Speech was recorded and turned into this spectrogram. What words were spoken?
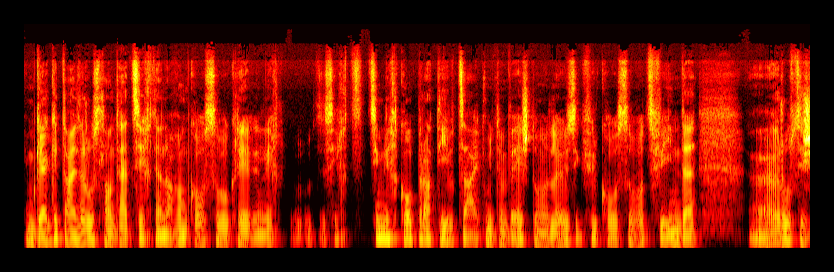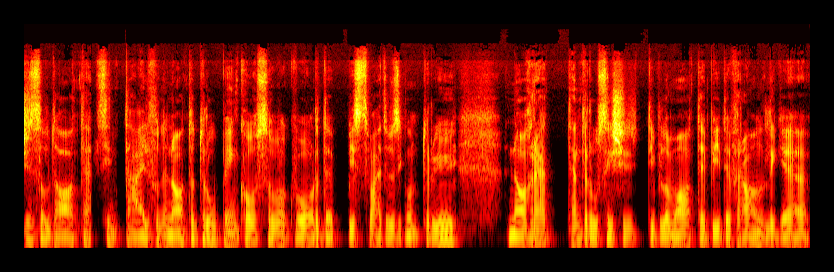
Im Gegenteil, Russland hat sich dann nach dem Kosovo-Krieg eigentlich sich ziemlich kooperativ gezeigt mit dem Westen, um eine Lösung für Kosovo zu finden. Äh, russische Soldaten sind Teil von der NATO-Truppe in Kosovo geworden bis 2003. Nachher haben russische Diplomaten bei den Verhandlungen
